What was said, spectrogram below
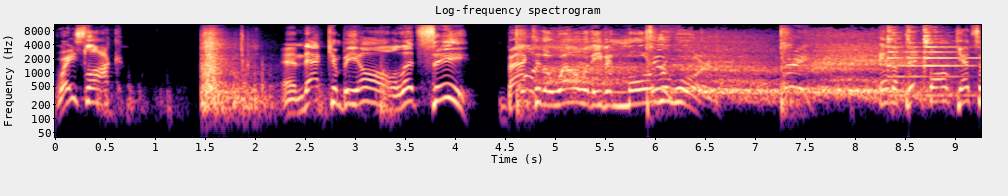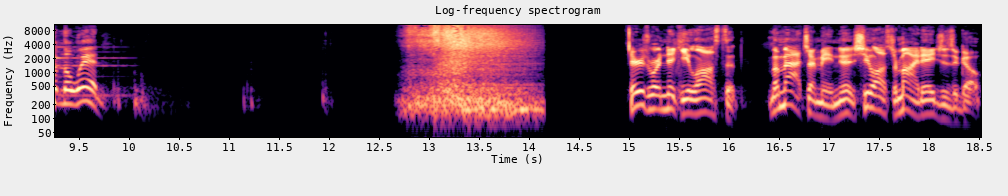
Waist lock. And that can be all. Let's see. Back to the well with even more reward. And the pinfall gets him the win. Here's where Nikki lost it. The match, I mean. She lost her mind ages ago.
